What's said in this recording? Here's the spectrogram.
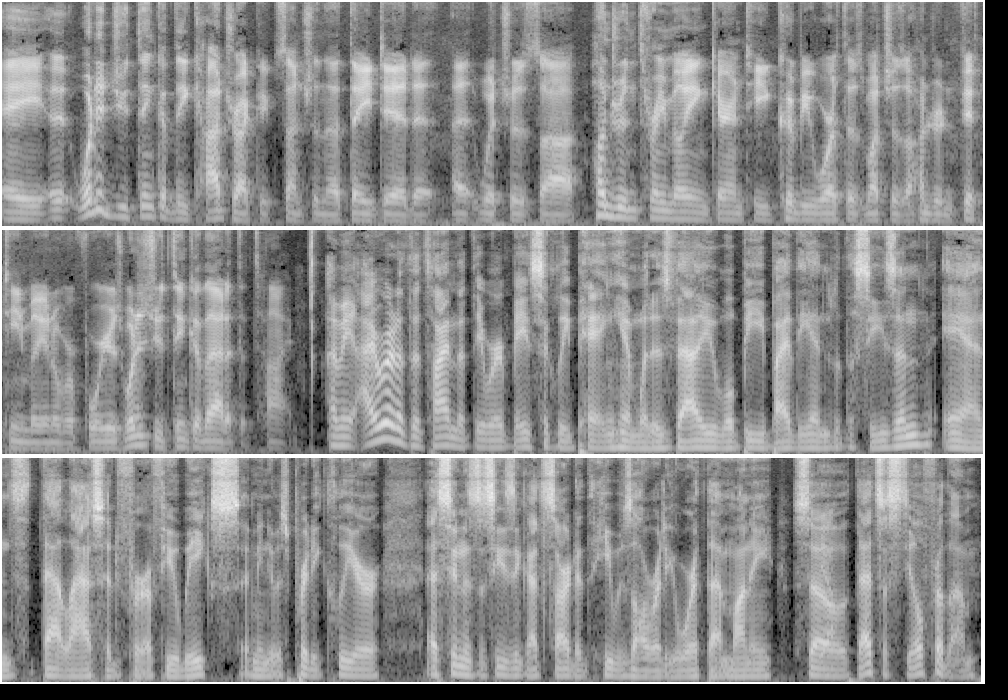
a what did you think of the contract extension that they did uh, which was uh, 103 million guaranteed could be worth as much as 115 million over 4 years what did you think of that at the time I mean, I read at the time that they were basically paying him what his value will be by the end of the season, and that lasted for a few weeks. I mean, it was pretty clear as soon as the season got started that he was already worth that money. So yeah. that's a steal for them,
